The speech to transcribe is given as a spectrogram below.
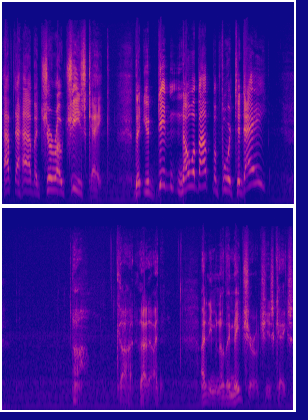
have to have a churro cheesecake that you didn't know about before today? Oh, God. That, I, I didn't even know they made churro cheesecakes.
